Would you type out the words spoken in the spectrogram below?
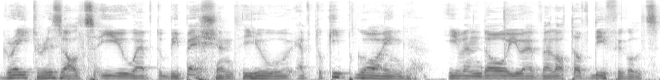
great results, you have to be patient. You have to keep going, even though you have a lot of difficulties.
